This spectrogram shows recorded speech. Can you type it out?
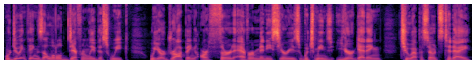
We're doing things a little differently this week. We are dropping our third ever mini series, which means you're getting two episodes today,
